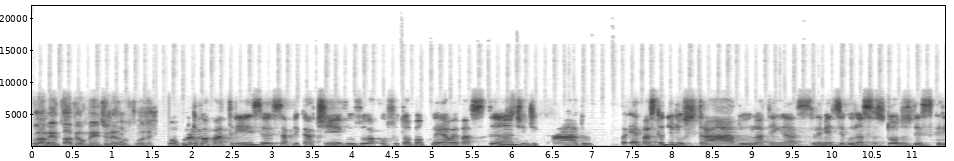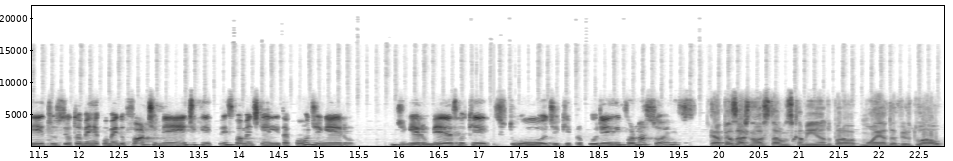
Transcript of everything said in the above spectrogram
Lamentavelmente, né, doutora? Concordo com a Patrícia, esses aplicativos ou a consulta ao Banco Real é bastante indicado, é bastante ilustrado, lá tem os elementos de segurança todos descritos. Eu também recomendo fortemente que, principalmente quem lida com dinheiro, dinheiro mesmo, que estude, que procure informações. É, apesar de nós estarmos caminhando para a moeda virtual,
